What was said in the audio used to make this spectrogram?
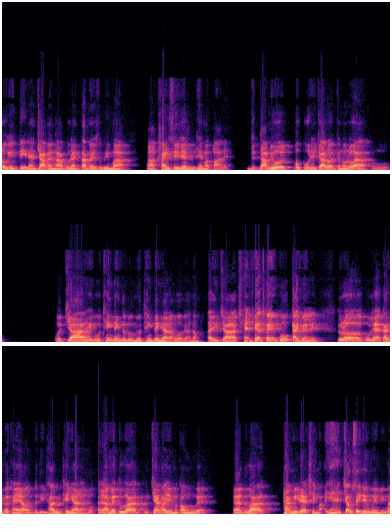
လုပ်ရင်တေတံကြမယ်ငါကိုယ်တိုင်တတ်မယ်ဆိုပြီးမှအာခိုင်းစေတဲ့လူထဲမှာပါတယ်ဒီဒါမျိုးပုံကိုယ်တွေကြတော့ကျွန်တော်တို့ကဟိုဟိုကြားတွေကိုထိမ့်သိမ့်တယ်လို့မျိုးထိမ့်သိမ့်ရတာပေါ့ဗျာနော်အဲ့ဒီကြားချန်တဲ့အတွက်ရင်ကိုယ်ကိုကြိုက်မယ်လေသူတော့ကိုယ်လည်းအကြိုက်မခံရအောင်တတိထားပြီးထိမ့်ရတာပေါ့ဒါပေမဲ့ तू ကကြမ်းမာရေးမကောင်းဘူးပဲအဲ तू က ဖမ်းမိတဲ့အချိန်မှာအရင်ကြောက်စိတ်တွေဝင်ပြီးမှ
